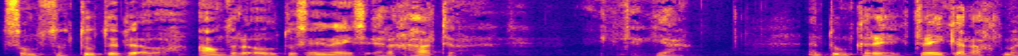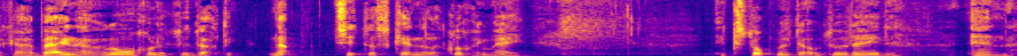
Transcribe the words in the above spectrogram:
soms dan toeten de andere auto's ineens erg hard. Ik denk, ja. En toen kreeg ik twee keer achter elkaar bijna een ongeluk. Toen dacht ik, nou, het zit dus kennelijk toch in mij. Ik stop met de autorijden en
